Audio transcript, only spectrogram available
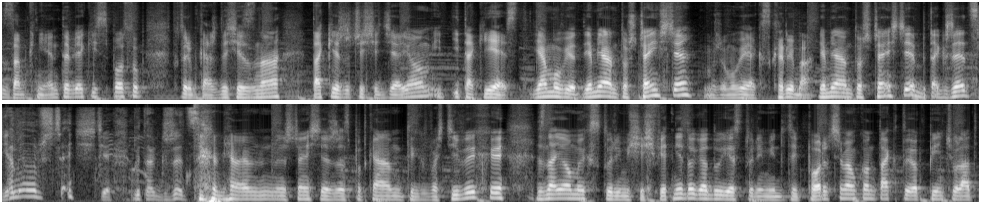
zamknięte w jakiś sposób, w którym każdy się zna, takie rzeczy się dzieją i, i tak jest. Ja mówię, ja miałem to szczęście, może mówię jak skryba, ja miałem to szczęście, by tak rzec, Ja miałem szczęście, by tak rzec. miałem szczęście, że spotkałem tych właściwych y, znajomych, z którymi się świetnie dogaduję, z którymi do tej pory trzymam kontakty od pięciu lat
